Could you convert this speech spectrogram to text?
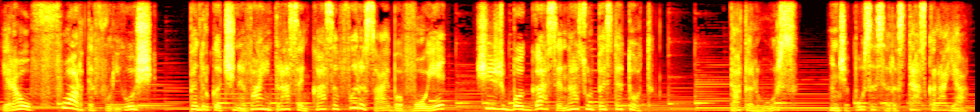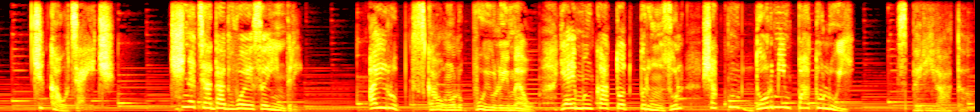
Erau foarte furioși pentru că cineva intrase în casă fără să aibă voie și își băgase nasul peste tot. Tatăl urs începu să se răstească la ea. Ce cauți aici? Cine ți-a dat voie să intri? Ai rupt scaunul puiului meu, i-ai mâncat tot prânzul și acum dormi în patul lui. Speriată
